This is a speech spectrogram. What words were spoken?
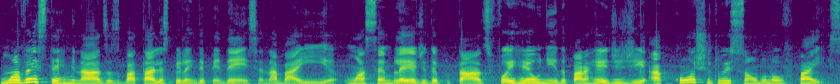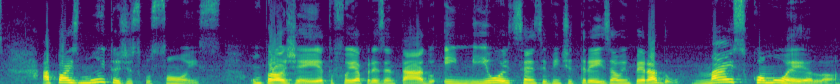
Uma vez terminadas as batalhas pela independência, na Bahia, uma Assembleia de Deputados foi reunida para redigir a Constituição do novo país. Após muitas discussões, um projeto foi apresentado em 1823 ao imperador, mas como ela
